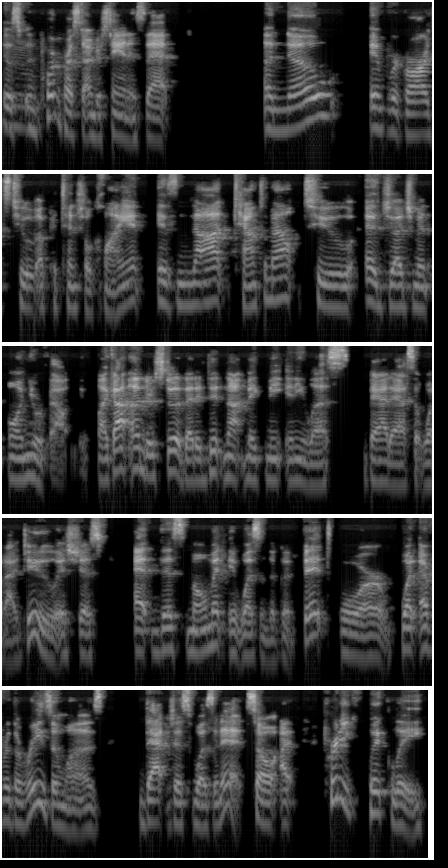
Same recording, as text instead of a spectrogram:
it's mm-hmm. important for us to understand is that a no in regards to a potential client is not tantamount to a judgment on your value. Like I understood that it did not make me any less badass at what I do. It's just at this moment, it wasn't a good fit or whatever the reason was, that just wasn't it. So I pretty quickly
